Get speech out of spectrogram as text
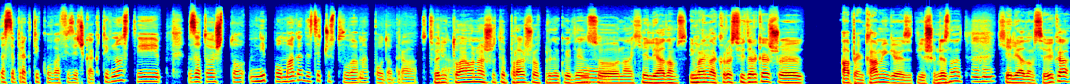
да се практикува физичка активност и затоа што ни помага да се чувствуваме подобро. Ствари, Да. тоа е она што те прашува пред некој ден со на Хели Адамс. Има Да. една кросфитерка што е up and coming, еве за тие што не знаат. Хели Адамс се вика,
